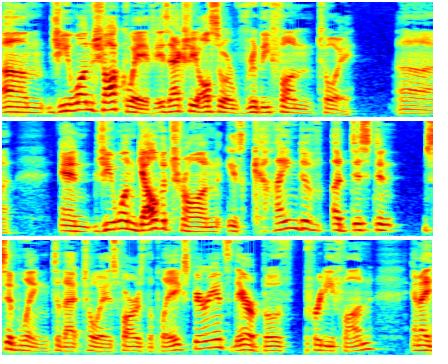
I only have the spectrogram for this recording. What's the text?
Um, G1 Shockwave is actually also a really fun toy. Uh, and G1 Galvatron is kind of a distant sibling to that toy as far as the play experience. They are both pretty fun. And I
